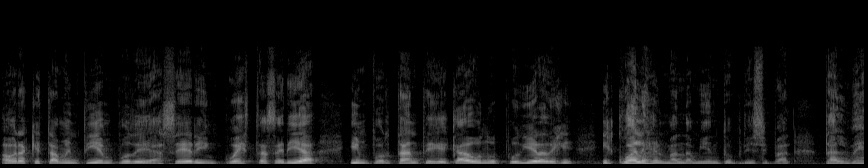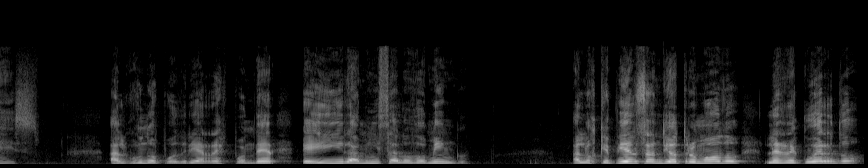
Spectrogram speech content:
Ahora que estamos en tiempo de hacer encuestas, sería importante que cada uno pudiera decir, ¿y cuál es el mandamiento principal? Tal vez alguno podría responder e ir a misa los domingos. A los que piensan de otro modo, les recuerdo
